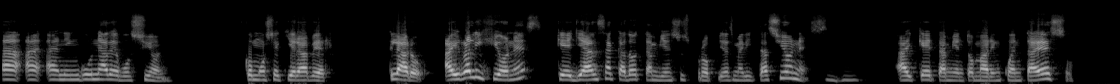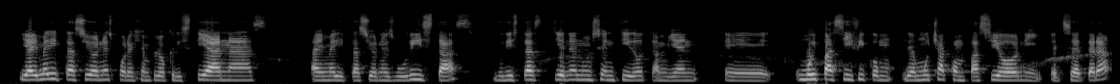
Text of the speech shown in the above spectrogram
a ninguna devoción, como se quiera ver. Claro, hay religiones que ya han sacado también sus propias meditaciones. Hay que también tomar en cuenta eso. Y hay meditaciones, por ejemplo, cristianas, hay meditaciones budistas. Budistas tienen un sentido también eh, muy pacífico, de mucha compasión y etcétera.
